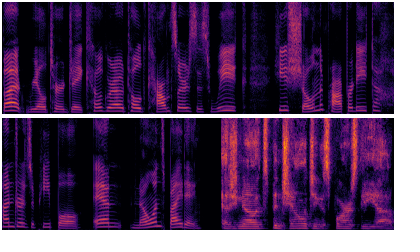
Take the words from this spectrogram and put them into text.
But realtor Jay Kilgro told councilors this week he's shown the property to hundreds of people, and no one's biting. As you know, it's been challenging as far as the uh,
